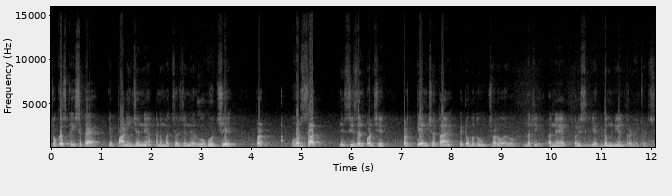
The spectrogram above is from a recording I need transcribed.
ચોક્કસ કહી શકાય કે પાણીજન્ય અને મચ્છરજન્ય રોગો છે, પણ વરસાદની સિઝન પણ છે, પણ તેમ છતાંય એટલો બધો ઉછાળો આવ્યો નથી અને પરિસ્થિતિ એકદમ નિયંત્રણ હેઠળ છે.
